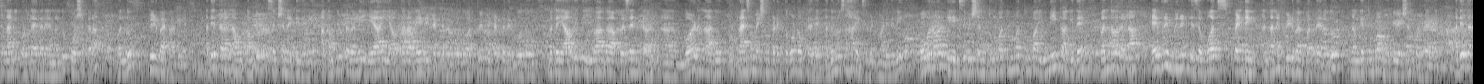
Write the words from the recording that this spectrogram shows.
ಚೆನ್ನಾಗಿ ಕೊಡ್ತಾ ಇದ್ದಾರೆ ಅನ್ನೋದು ಪೋಷಕರ ಒಂದು ಫೀಡ್ಬ್ಯಾಕ್ ಆಗಿದೆ. ಅದೇ ಥರ ನಾವು ಕಂಪ್ಯೂಟರ್ ಸೆಕ್ಷನ್ ಇಟ್ಟಿದ್ದೀವಿ. ಆ ಕಂಪ್ಯೂಟರಲ್ಲಿ ಎ ಐ ಯಾವ ಥರ ರೇನ್ ಡಿಟೆಕ್ಟರ್ ಇರ್ಬೋದು ಅರ್ಥ್ವೇಕ್ ಡಿಟೆಕ್ಟರ್ ಇರ್ಬೋದು, ಮತ್ತು ಯಾವ ರೀತಿ ಇವಾಗ ಪ್ರೆಸೆಂಟ್ ವರ್ಡನ್ನು ಅದು ಟ್ರಾನ್ಸ್ಫಾರ್ಮೇಷನ್ ಕಡೆಗೆ ತೊಗೊಂಡು ಹೋಗ್ತಾ ಇದೆ, ಅದನ್ನು ಸಹ ಎಕ್ಸಿಬಿಟ್ ಮಾಡಿದ್ದೀವಿ. ಓವರಾಲ್ ಈ ಎಕ್ಸಿಬಿಷನ್ ತುಂಬ ತುಂಬ ತುಂಬ ಯುನೀಕ್ ಆಗಿದೆ. ಬಂದವರೆಲ್ಲ every minute is a worth spending ಅಂತಲೇ ಫೀಡ್ಬ್ಯಾಕ್ ಬರ್ತಾ ಇರೋದು. ನಮಗೆ ತುಂಬ ಮೋಟಿವೇಶನ್ ಕೊಡ್ತಾ ಇದೆ. ಅದೇ ಥರ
